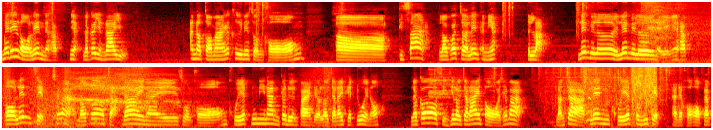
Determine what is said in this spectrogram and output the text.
ไม่ได้รอเล่นนะครับเนี่ยแล้วก็ยังได้อยู่ อันดับต่อมาก็คือในส่วนของพิซซ่าเราก็จะเล่นอันเนี้ยเป็นหลักเล่นไปเลยเล่นไปเลยเนี่ยอย่างเงี้ยครับพอเล่นเสร็จใช่ป่ะเราก็จะได้ในส่วนของเควสนู่นนี่นั่นก็เดินไปเดี๋ยวเราจะได้เพชรด้วยเนาะแล้วก็สิ่งที่เราจะได้ต่อใช่ป่ะหลังจากเล่นเควสตรงนี้เสร็จอะเดี๋ยวขอออกแป๊บ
